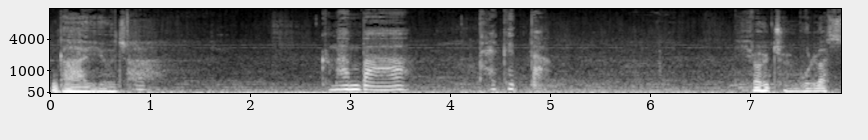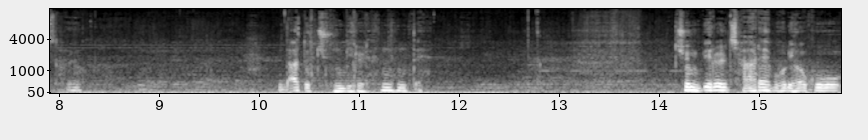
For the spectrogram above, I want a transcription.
나유자. 그만 봐. 닳겠다. 이럴 줄 몰랐어요. 나도 준비를 했는데 준비를 잘해보려고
